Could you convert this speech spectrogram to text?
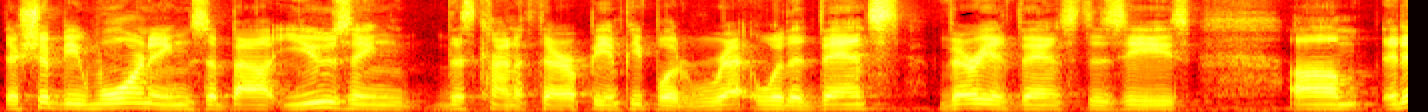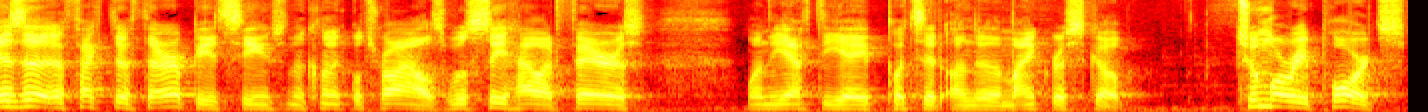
there should be warnings about using this kind of therapy in people with, with advanced, very advanced disease. Um, it is an effective therapy, it seems, in the clinical trials. We'll see how it fares when the FDA puts it under the microscope. Two more reports.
